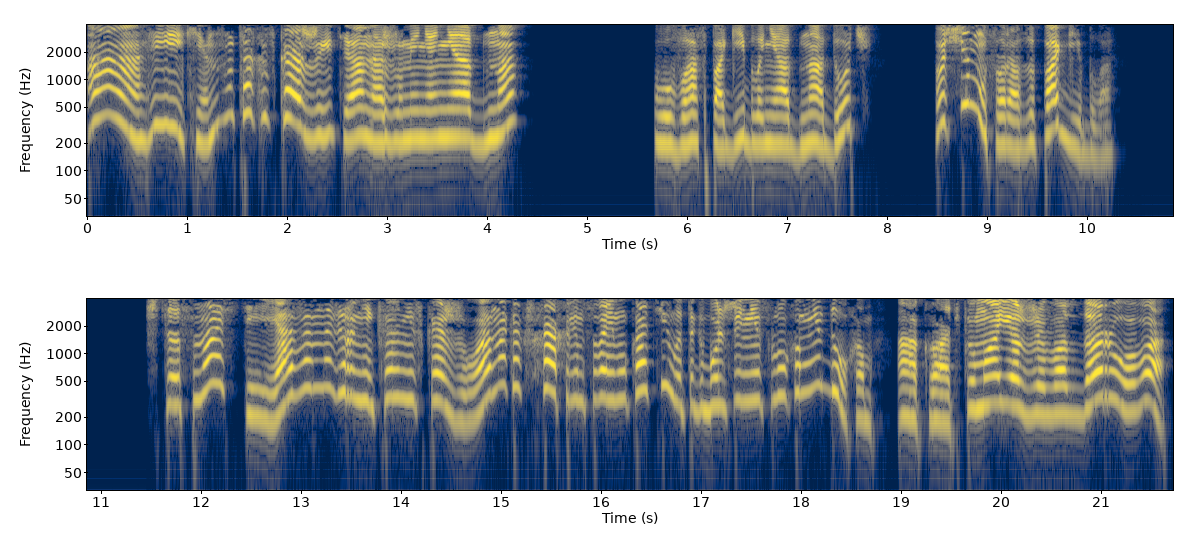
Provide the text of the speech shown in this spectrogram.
А, Вики, ну так и скажите, она же у меня не одна. У вас погибла не одна дочь? Почему сразу погибла? Что с Настей, я вам наверняка не скажу. Она как с хахалем своим укатила, так больше ни слухом, ни духом. А Катька моя жива-здорова.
